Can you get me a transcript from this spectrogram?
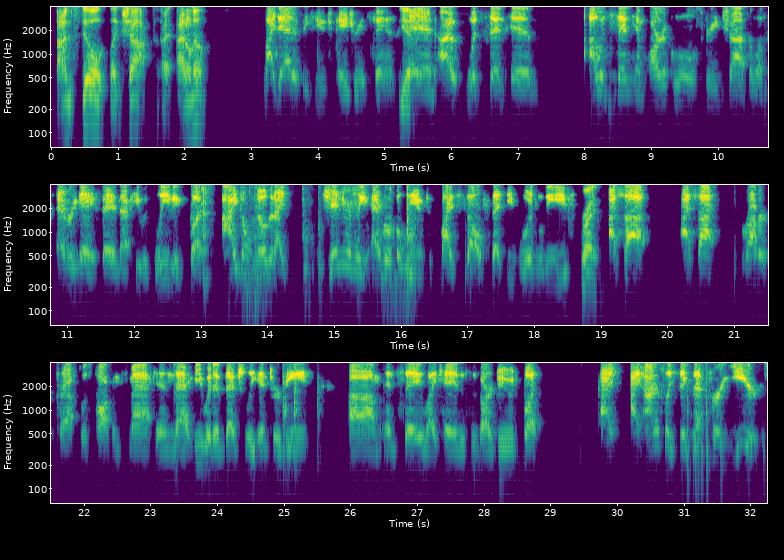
I'm still like shocked. I. I don't know. My dad is a huge Patriots fan. Yeah. And I would send him I would send him article screenshots almost every day saying that he was leaving. But I don't know that I genuinely ever believed myself that he would leave. Right. I thought I thought Robert Kraft was talking smack and that he would eventually intervene um, and say like, "Hey, this is our dude." But I I honestly think that for years,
